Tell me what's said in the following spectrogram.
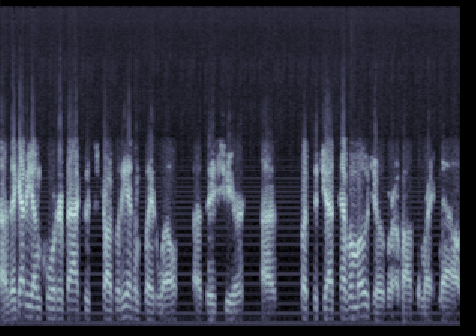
Uh, they got a young quarterback who's struggled. He hasn't played well uh, this year, uh, but the Jets have a mojo about them right now.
